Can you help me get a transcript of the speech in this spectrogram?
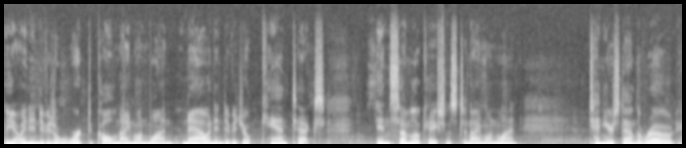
you know, an individual work to call 911. Now an individual can text in some locations to 911. 10 years down the road,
